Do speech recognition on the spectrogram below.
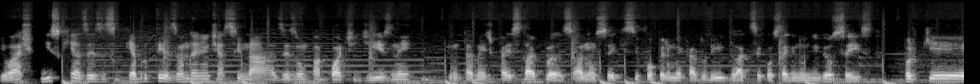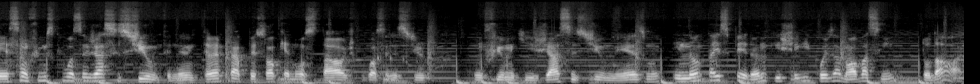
Eu acho que isso que às vezes quebra o tesão da gente assinar, às vezes, um pacote Disney juntamente com a Star Plus. A não ser que se for pelo Mercado Livre, lá que você consegue no nível 6. Porque são filmes que você já assistiu, entendeu? Então é para pessoal que é nostálgico, gosta de assistir um filme que já assistiu mesmo e não tá esperando que chegue coisa nova assim toda hora.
